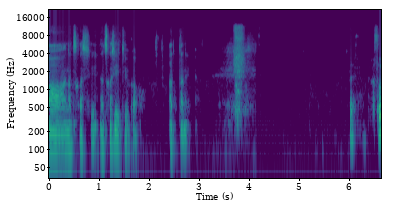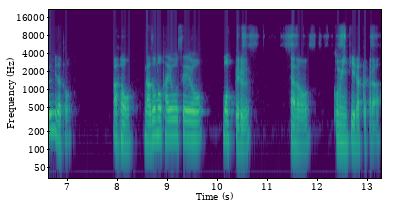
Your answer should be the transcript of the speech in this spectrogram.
ああ、懐かしい。懐かしいというか、あったね。そういう意味だと、あの、謎の多様性を持ってる、あの、コミュニティだったから、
